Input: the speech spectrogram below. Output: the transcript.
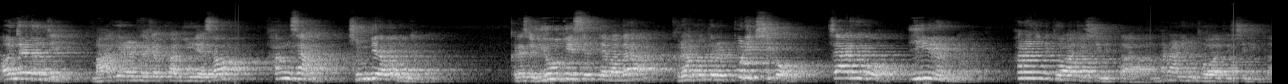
언제든지 마귀를 대적하기 위해서 항상 준비하고 있는 거예요. 그래서 유혹이 있을 때마다 그런 것들을 뿌리치고 자르고 이기는 거예요. 하나님이 도와주시니까, 하나님이 도와주시니까.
